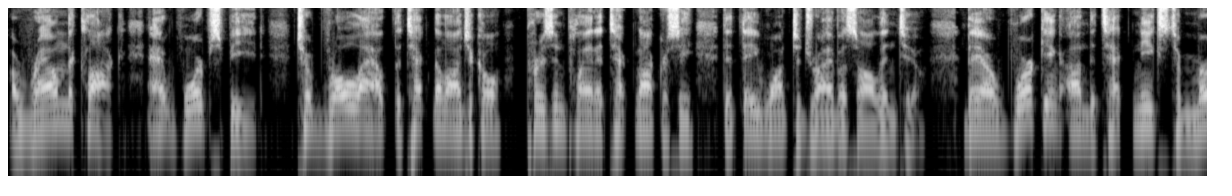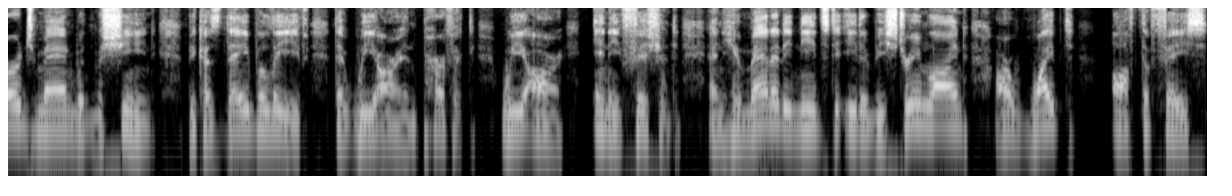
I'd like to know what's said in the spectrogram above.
around the clock at warp speed to roll out the technological prison planet technocracy that they want to drive us all into. They are working on the techniques to merge man with machine because they believe that we are imperfect, we are inefficient, and humanity needs to either be streamlined or wiped off the face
